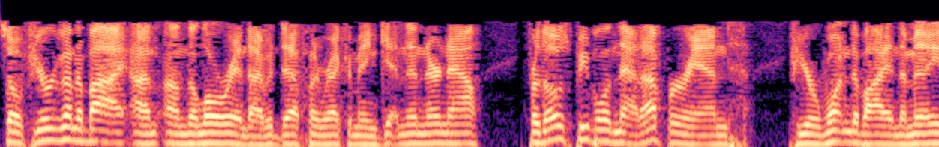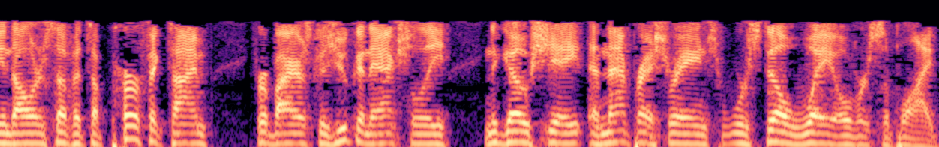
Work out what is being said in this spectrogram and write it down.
So if you're going to buy on, on the lower end, I would definitely recommend getting in there now. For those people in that upper end, if you're wanting to buy in the million dollar stuff, it's a perfect time for buyers because you can actually negotiate. And that price range, we're still way oversupplied.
